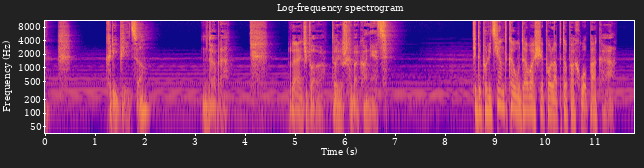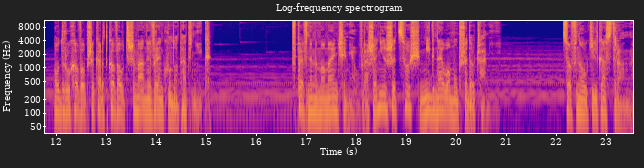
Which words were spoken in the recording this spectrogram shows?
Creepy, co? Dobra. Leć, bo to już chyba koniec. Kiedy policjantka udała się po laptopa chłopaka, odruchowo przekartkował trzymany w ręku notatnik. W pewnym momencie miał wrażenie, że coś mignęło mu przed oczami. Cofnął kilka stron,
